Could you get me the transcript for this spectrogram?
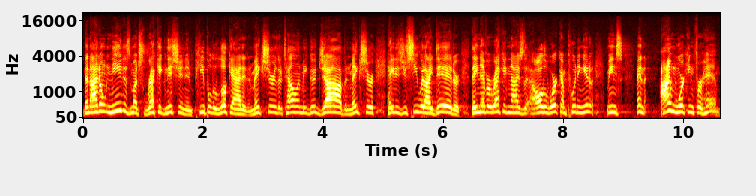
then I don't need as much recognition and people to look at it and make sure they're telling me good job and make sure, hey, did you see what I did? Or they never recognize all the work I'm putting in. It means, man, I'm working for him.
